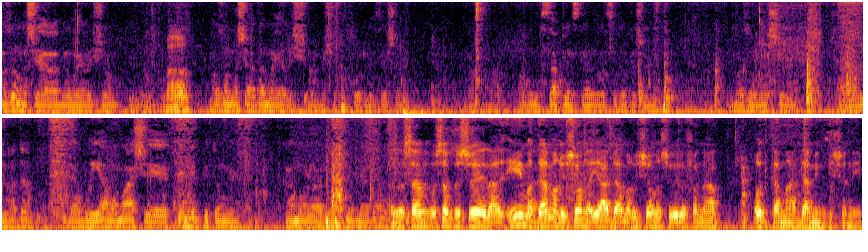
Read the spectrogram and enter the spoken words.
מה זה אומר שהאדם היה ראשון? מה? מה זה אומר שהאדם היה ראשון? יש הוכחות לזה שההומו ספיאנס קיים בעשרות אלפי שנים. מה זה אומר ש... היו אדם. זה הבריאה ממש אה, פיזית פתאום אה, קמו על האוויר שני בני אדם? אז עכשיו, עכשיו אתה שואל, אם אדם הראשון היה אדם הראשון, אז שהיו לפניו עוד כמה אדמים ראשונים.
